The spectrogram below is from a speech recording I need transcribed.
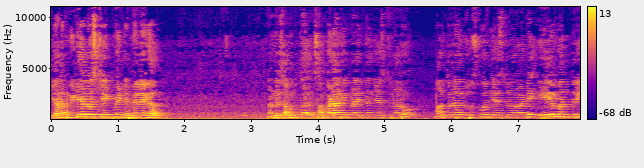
ఇవాళ మీడియాలో స్టేట్మెంట్ ఎమ్మెల్యే గారు. నన్ను చంప చంపడానికి ప్రయత్నం చేస్తున్నారు. మంత్రులను చూసుకొని చేస్తున్నారు అంటే ఏ మంత్రి?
